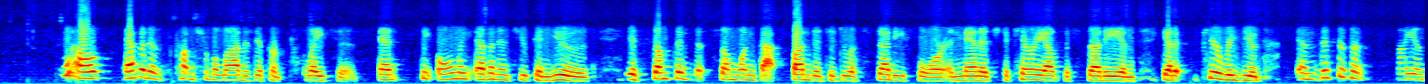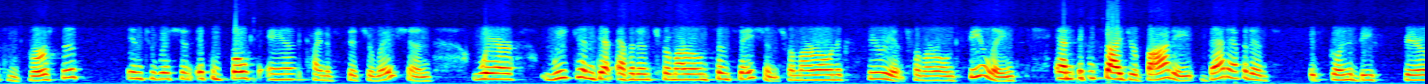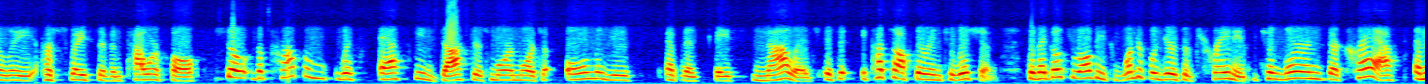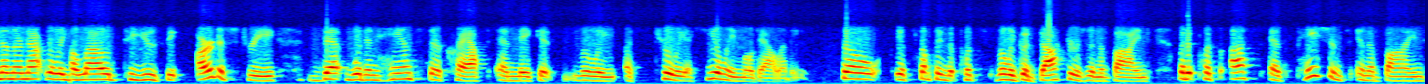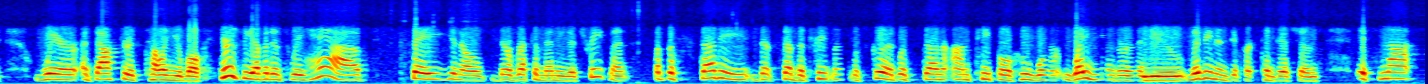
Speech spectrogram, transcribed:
Well, evidence comes from a lot of different places, and the only evidence you can use is something that someone got funded to do a study for and managed to carry out the study and get it peer reviewed. And this isn't science versus intuition, it's a both and kind of situation where we can get evidence from our own sensations, from our own experience, from our own feelings. And inside your body, that evidence is going to be fairly persuasive and powerful. So the problem with asking doctors more and more to only use evidence-based knowledge is it, it cuts off their intuition. So they go through all these wonderful years of training to learn their craft, and then they're not really allowed to use the artistry that would enhance their craft and make it really a, truly a healing modality. So it's something that puts really good doctors in a bind, but it puts us as patients in a bind where a doctor is telling you, well, here's the evidence we have. Say, you know, they're recommending a treatment, but the study that said the treatment was good was done on people who were way younger than you, living in different conditions. It's not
